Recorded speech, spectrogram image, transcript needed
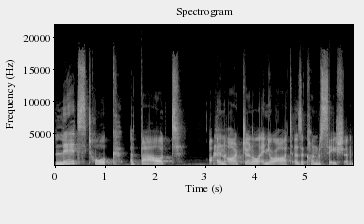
let's talk about an art journal and your art as a conversation.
